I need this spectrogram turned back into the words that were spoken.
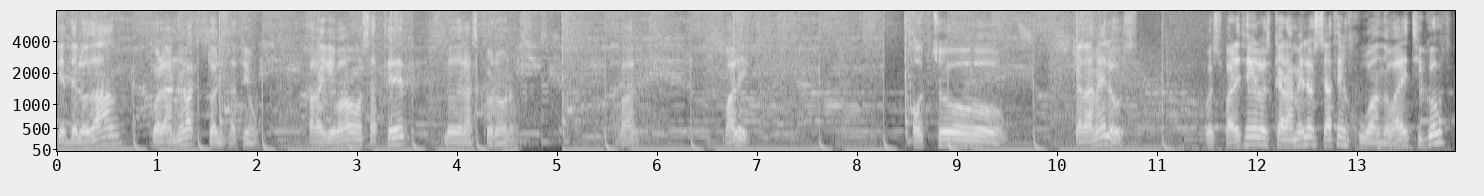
Que te lo dan con la nueva actualización. Para que vamos a hacer lo de las coronas. Vale. Vale. 8 caramelos. Pues parece que los caramelos se hacen jugando, ¿vale, chicos?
